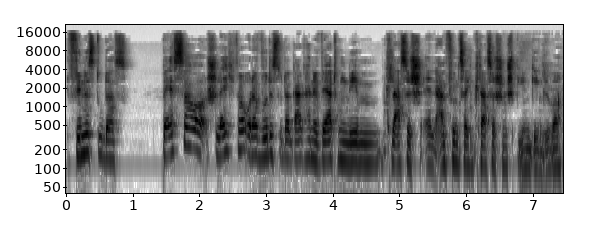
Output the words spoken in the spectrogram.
Findest du das besser, schlechter oder würdest du da gar keine Wertung nehmen, klassisch, in Anführungszeichen klassischen Spielen gegenüber?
